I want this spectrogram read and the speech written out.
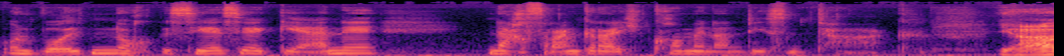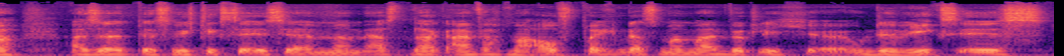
und wollten noch sehr, sehr gerne nach Frankreich kommen an diesem Tag? Ja, also das Wichtigste ist ja immer am ersten Tag einfach mal aufbrechen, dass man mal wirklich äh, unterwegs ist.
